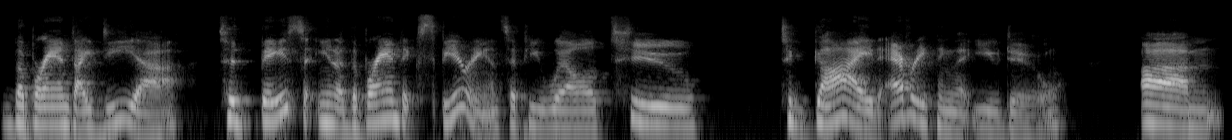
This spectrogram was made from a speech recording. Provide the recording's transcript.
the brand idea to base you know the brand experience if you will to to guide everything that you do um,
